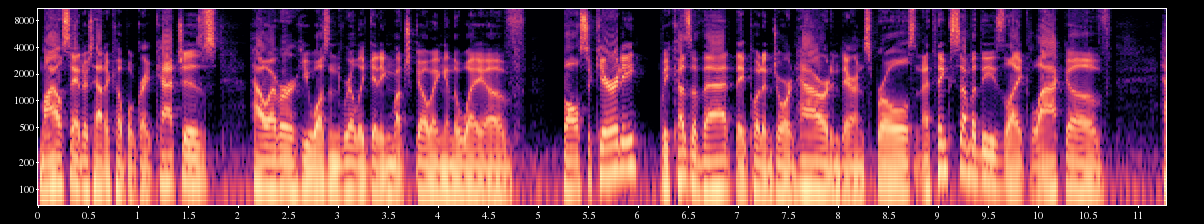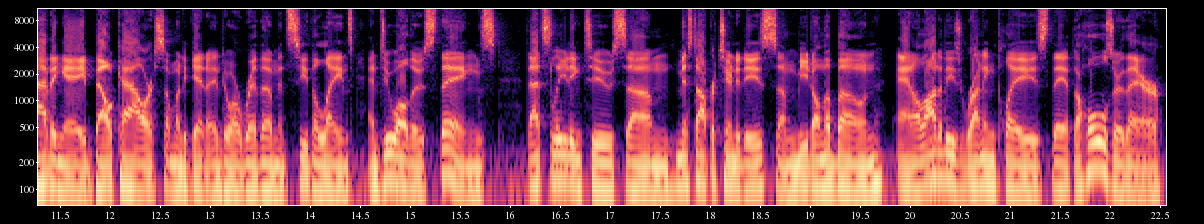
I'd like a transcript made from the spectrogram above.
Miles Sanders had a couple great catches. However, he wasn't really getting much going in the way of ball security. Because of that, they put in Jordan Howard and Darren Sproles. And I think some of these like lack of having a bell cow or someone to get into a rhythm and see the lanes and do all those things that's leading to some missed opportunities, some meat on the bone, and a lot of these running plays, they, the holes are there.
